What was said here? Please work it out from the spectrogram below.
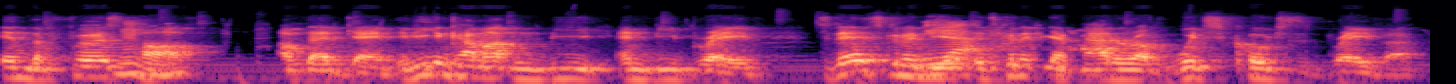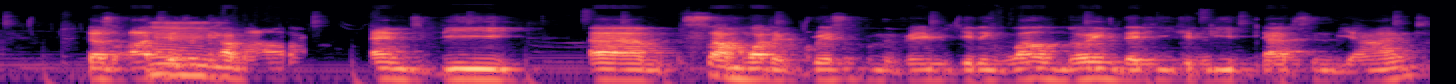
in the 1st mm-hmm. half of that game, if he can come out and be and be brave, today it's going to be yeah. it's going to be a matter of which coach is braver. Does Arteta mm. come out and be um, somewhat aggressive from the very beginning, while knowing that he can leave gaps in behind,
